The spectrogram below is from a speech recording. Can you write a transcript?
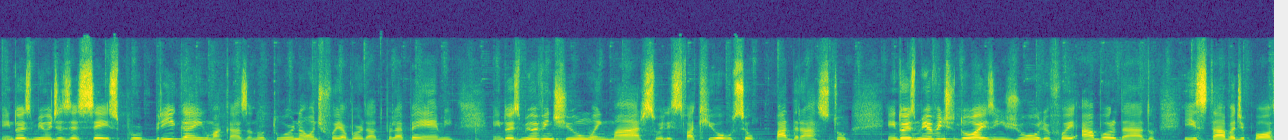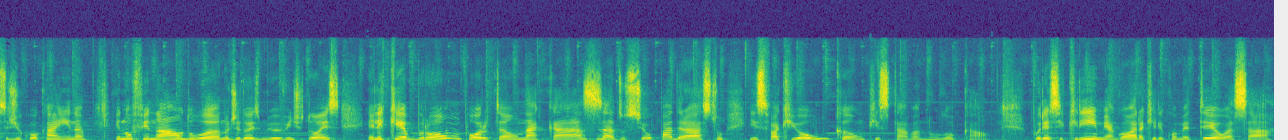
Em 2016, por briga em uma casa noturna, onde foi abordado pela PM. Em 2021, em março, ele esfaqueou o seu padrasto. Em 2022, em julho, foi abordado e estava de posse de cocaína. E no final do ano de 2022, ele quebrou um portão na casa do seu padrasto e esfaqueou um cão que estava no local. Por esse crime, agora que ele cometeu essa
